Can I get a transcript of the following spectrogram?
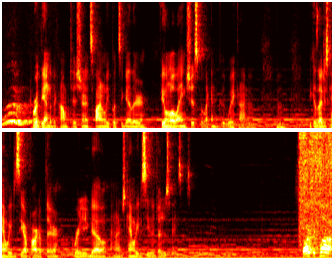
We're at the end of the competition. It's finally put together. Feeling a little anxious, but like in a good way, kind of. Because I just can't wait to see our part up there ready to go, and I just can't wait to see the judges' faces. Start the clock.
